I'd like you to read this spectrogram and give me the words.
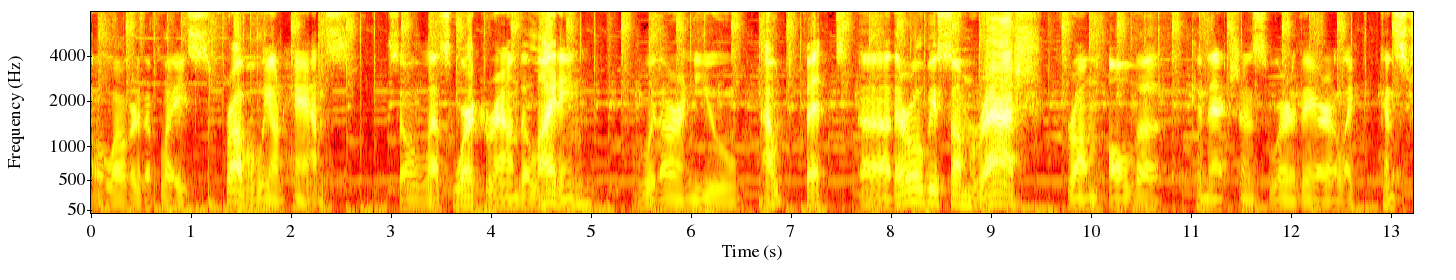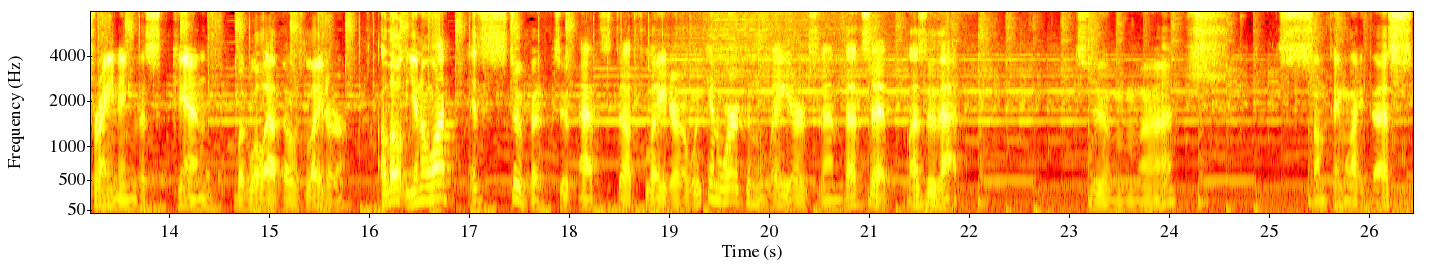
all over the place, probably on hands. So let's work around the lighting with our new outfit. Uh, there will be some rash from all the connections where they are like constraining the skin, but we'll add those later. Although, you know what? It's stupid to add stuff later. We can work in layers and that's it. Let's do that. Too much? Something like this.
